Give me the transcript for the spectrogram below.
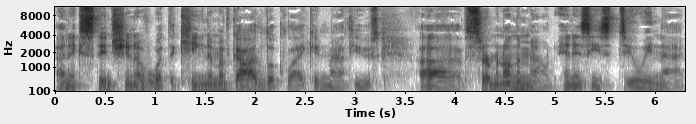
an extension of what the kingdom of God looked like in Matthew's uh, Sermon on the Mount. And as he's doing that,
